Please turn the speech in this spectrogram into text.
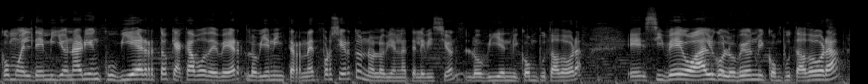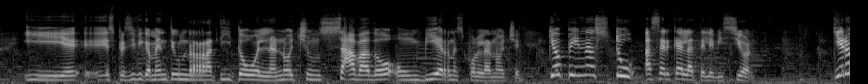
como el de Millonario Encubierto que acabo de ver, lo vi en internet, por cierto, no lo vi en la televisión, lo vi en mi computadora. Eh, si veo algo, lo veo en mi computadora y eh, específicamente un ratito o en la noche, un sábado o un viernes por la noche. ¿Qué opinas tú acerca de la televisión? Quiero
